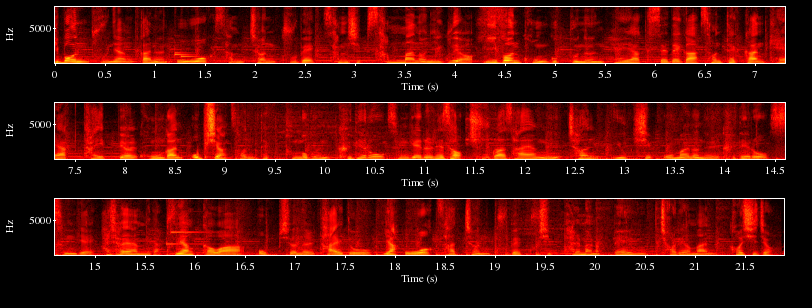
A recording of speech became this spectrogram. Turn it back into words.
기본 분양가는 5억 3,933만 원이고요. 이번 공급부는 해약 세대가 선택한 계약 타입별 공간 옵션 선택 품목은 그대로 승계를 해서 추가 사양이 1,065만 원을 그대로 승계하셔야 합니다. 분양가와 옵션을 다해도 약 5억 4,998만 원 매우 저렴한 것이죠.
